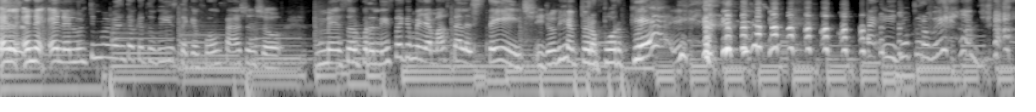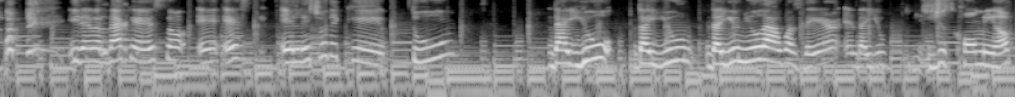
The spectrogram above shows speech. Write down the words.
en, el último evento que tuviste, que fue un fashion show, me sorprendiste que me llamaste al stage y yo dije, ¿pero por qué? y yo, pero vean Y de verdad que eso es, es el hecho de que tú that you that you that you knew that I was there and that you, you just called me up.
